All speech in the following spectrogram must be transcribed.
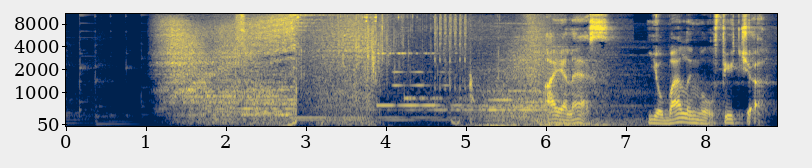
ILS Your Bilingual Future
